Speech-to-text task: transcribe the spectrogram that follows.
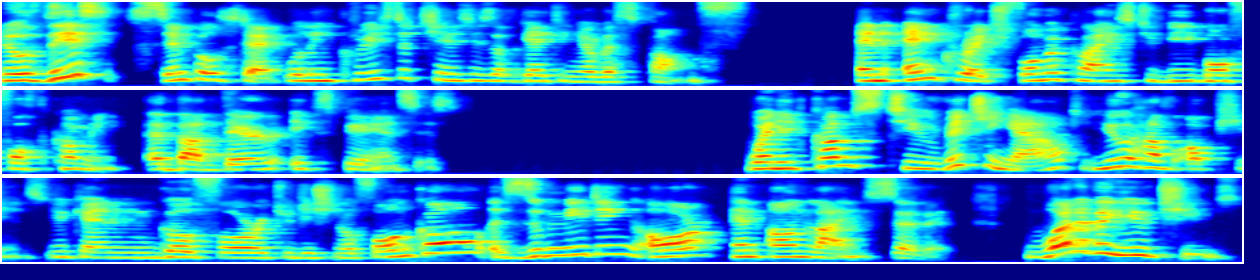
You know, this simple step will increase the chances of getting a response and encourage former clients to be more forthcoming about their experiences. When it comes to reaching out, you have options. You can go for a traditional phone call, a Zoom meeting, or an online survey. Whatever you choose,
